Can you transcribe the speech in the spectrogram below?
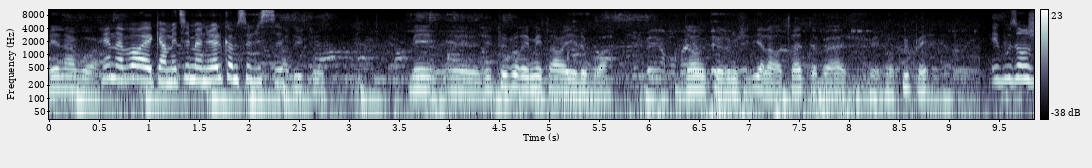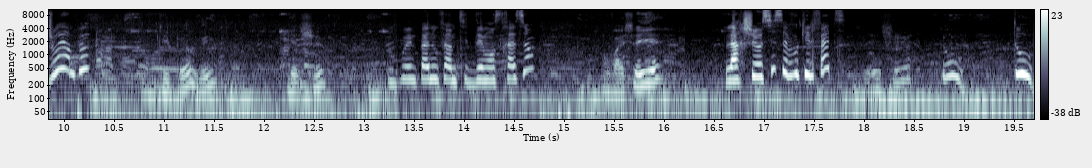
Rien à voir. Rien à voir avec un métier manuel comme celui-ci. Pas du tout. Mais euh, j'ai toujours aimé travailler le bois. Donc je me suis dit à la retraite, ben, je vais m'occuper. Et vous en jouez un peu? Un petit peu, oui, bien sûr. Vous pouvez pas nous faire une petite démonstration? On va essayer. L'archer aussi, c'est vous qui le faites Bien sûr, tout. Tout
